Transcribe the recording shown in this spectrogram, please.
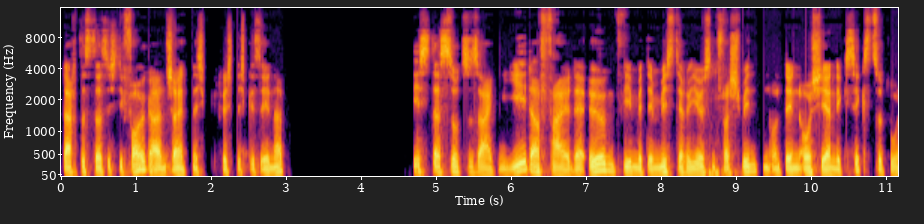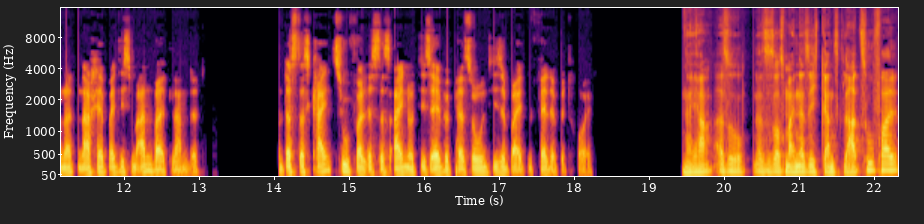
dachtest, dass ich die Folge anscheinend nicht richtig gesehen habe, ist das sozusagen jeder Fall, der irgendwie mit dem mysteriösen Verschwinden und den Oceanic Six zu tun hat, nachher bei diesem Anwalt landet. Und dass das kein Zufall ist, dass ein und dieselbe Person diese beiden Fälle betreut. Naja, also das ist aus meiner Sicht ganz klar Zufall.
